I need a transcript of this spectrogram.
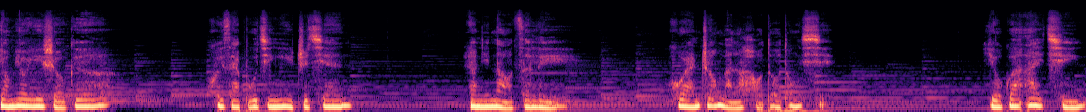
有没有一首歌，会在不经意之间，让你脑子里忽然装满了好多东西？有关爱情。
